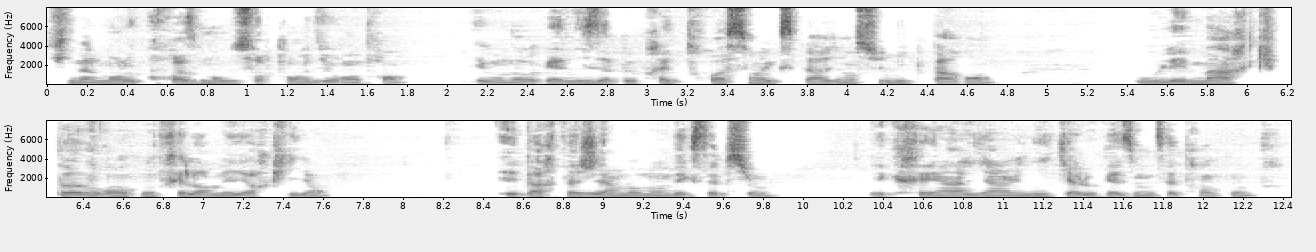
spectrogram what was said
finalement le croisement du sortant et du rentrant. Et on organise à peu près 300 expériences uniques par an où les marques peuvent rencontrer leurs meilleurs clients et partager un moment d'exception et créer un lien unique à l'occasion de cette rencontre.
